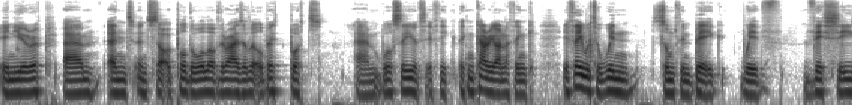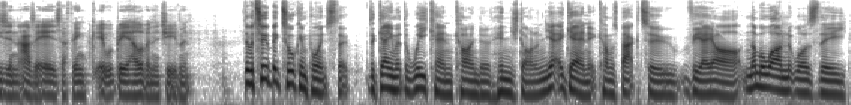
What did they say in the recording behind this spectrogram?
in Europe um, and and sort of pulled the wool over their eyes a little bit, but um, we'll see if if they they can carry on. I think if they were to win something big with this season as it is, I think it would be a hell of an achievement. There were two big talking points that the game at the weekend kind of hinged on, and yet again it comes back to VAR. Number one was the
